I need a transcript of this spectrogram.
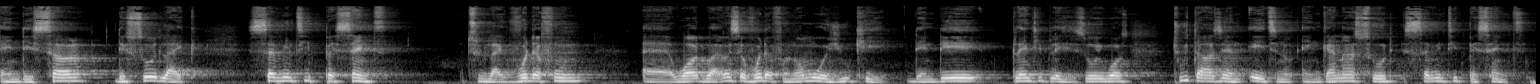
and they sell they sold like 70% to like vodafone uh, worldwide. Say vodafone almost uk then they plenty places. So it was 2008 you know, and ghana sold 70%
